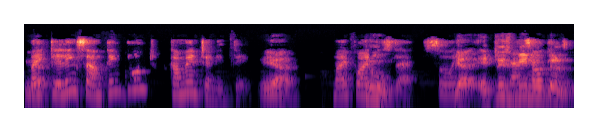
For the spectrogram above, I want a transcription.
by yeah, telling something, don't comment anything. yeah, My point True. is that. So yeah. At least be that's how they neutral.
